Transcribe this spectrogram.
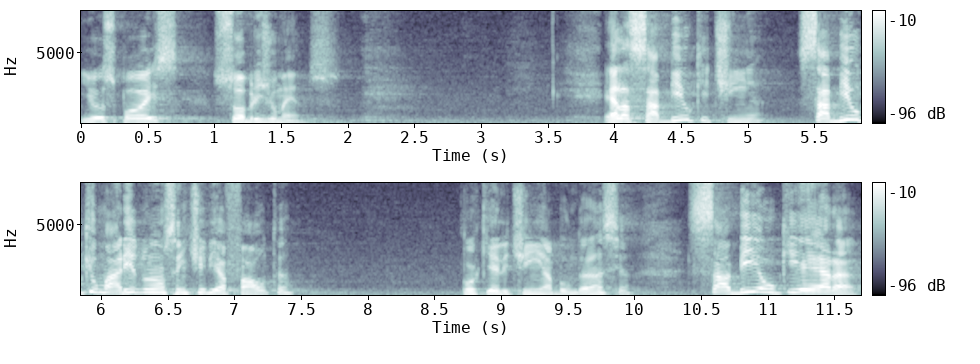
E os pôs sobre jumentos. Ela sabia o que tinha, sabia o que o marido não sentiria falta, porque ele tinha abundância, sabia o que era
